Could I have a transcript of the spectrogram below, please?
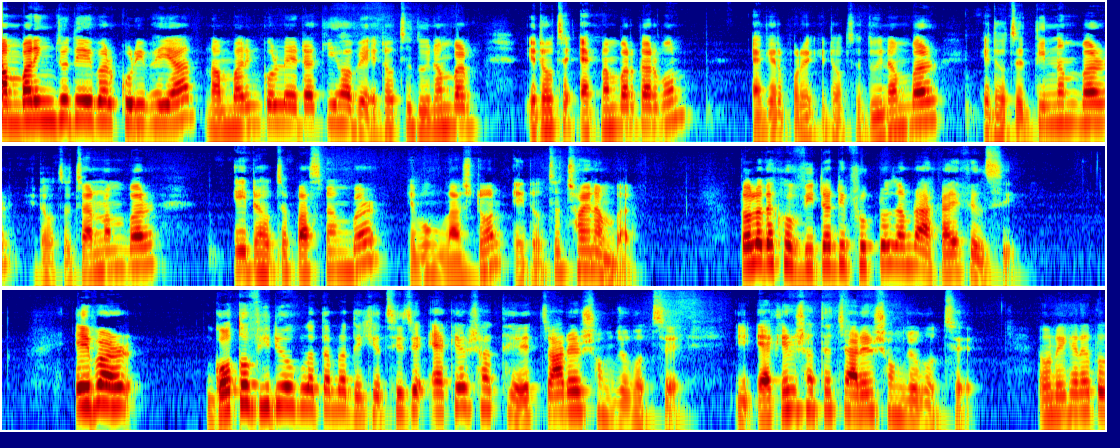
নাম্বারিং যদি এবার করি ভাইয়া নাম্বারিং করলে এটা কি হবে? এটা হচ্ছে দুই নাম্বার এটা হচ্ছে এক নাম্বার কার্বন একের পরে এটা হচ্ছে দুই নাম্বার এটা হচ্ছে তিন নাম্বার এটা হচ্ছে চার নাম্বার এটা হচ্ছে পাঁচ নাম্বার এবং লাস্ট ওয়ান এটা হচ্ছে ছয় নাম্বার তাহলে দেখো ভিটা ডি ফ্রুক্টোজ আমরা আঁকায় ফেলছি। এবার গত ভিডিওগুলোতে আমরা দেখেছি যে একের সাথে চারের সংযোগ হচ্ছে। একের সাথে চারের সংযোগ হচ্ছে। এবং এখানে তো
